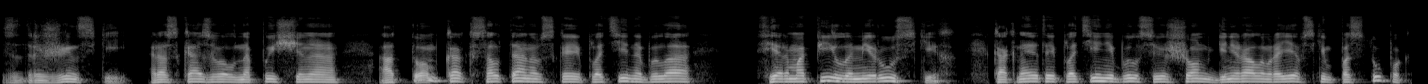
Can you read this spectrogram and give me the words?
Сдржинский, рассказывал напыщенно о том, как Салтановская плотина была фермопилами русских, как на этой плотине был совершен генералом Раевским поступок,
